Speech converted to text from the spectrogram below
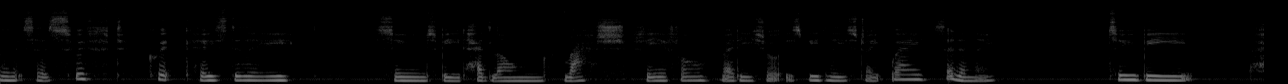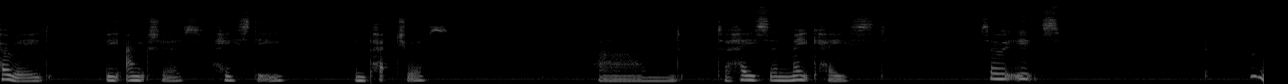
so it says swift, quick, hastily, soon, speed, headlong, rash, fearful, ready, shortly, speedily, straightway, suddenly. To be hurried, be anxious, hasty, impetuous, and to hasten, make haste. So it's hmm,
